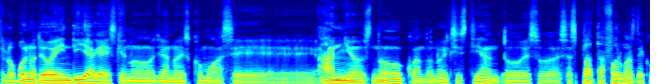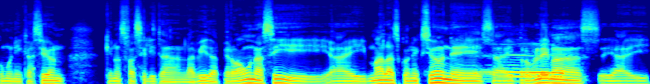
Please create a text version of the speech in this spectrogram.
Lo bueno de hoy en día es que no, ya no es como hace años, ¿no? Cuando no existían todas esas plataformas de comunicación que nos facilitan la vida. Pero aún así hay malas conexiones, hay eh, problemas y hay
